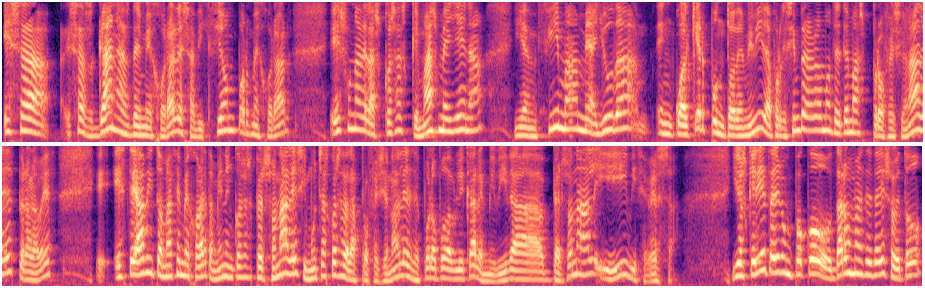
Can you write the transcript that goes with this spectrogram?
esa, esas ganas de mejorar, esa adicción por mejorar, es una de las cosas que más me llena y encima me ayuda en cualquier punto de mi vida, porque siempre hablamos de temas profesionales, pero a la vez eh, este hábito me hace mejorar también en cosas personales y muchas cosas de las profesionales después lo puedo aplicar en mi vida personal y viceversa. Y os quería traer un poco, daros más detalles sobre todo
